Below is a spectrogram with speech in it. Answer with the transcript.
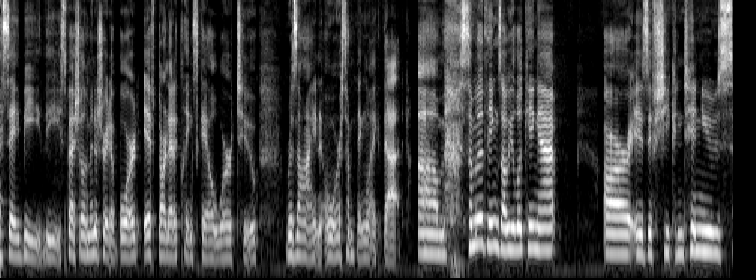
SAB, the Special Administrative Board, if Darnetta Clinkscale were to resign or something like that. Um, some of the things I'll be looking at are is if she continues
